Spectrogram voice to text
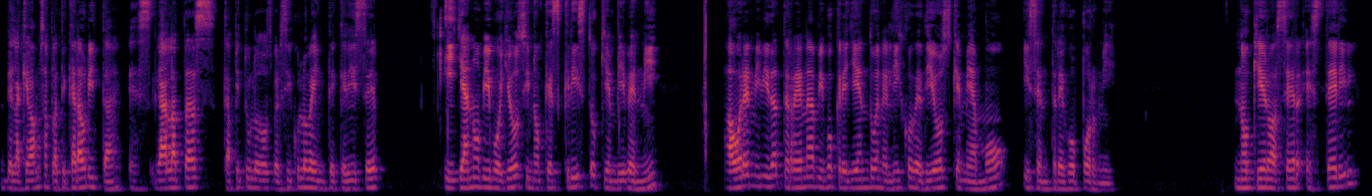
de la que vamos a platicar ahorita es Gálatas capítulo 2, versículo 20, que dice, y ya no vivo yo, sino que es Cristo quien vive en mí. Ahora en mi vida terrena vivo creyendo en el Hijo de Dios que me amó y se entregó por mí. No quiero hacer estéril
